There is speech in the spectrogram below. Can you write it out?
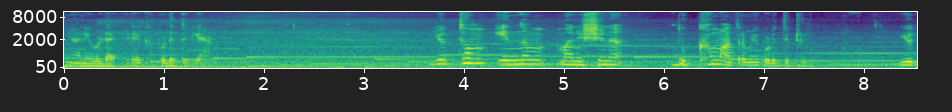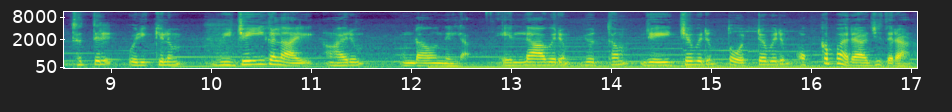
ഞാനിവിടെ രേഖപ്പെടുത്തുകയാണ്. യുദ്ധം എന്നും മനുഷ്യന് ദുഃഖം മാത്രമേ കൊടുത്തിട്ടുള്ളൂ. യുദ്ധത്തിൽ ഒരിക്കലും വിജയികളായി ആരും ഉണ്ടാവുന്നില്ല. എല്ലാവരും യുദ്ധം ജയിച്ചവരും തോറ്റവരും ഒക്കെ പരാജിതരാണ്.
